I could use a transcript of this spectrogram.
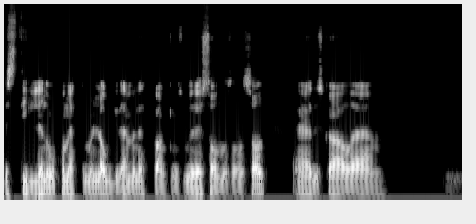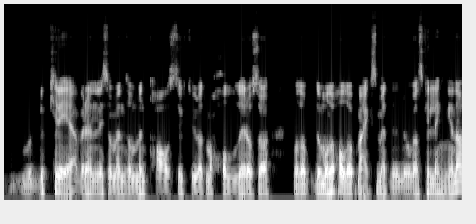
bestille noe på nettet, må logge deg med nettbanken, så må du gjøre sånn og sånn og sånn. Eh, du skal eh, Du krever en, liksom, en sånn mental struktur at man holder også må du, må du holde oppmerksomheten din noe ganske lenge, da.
